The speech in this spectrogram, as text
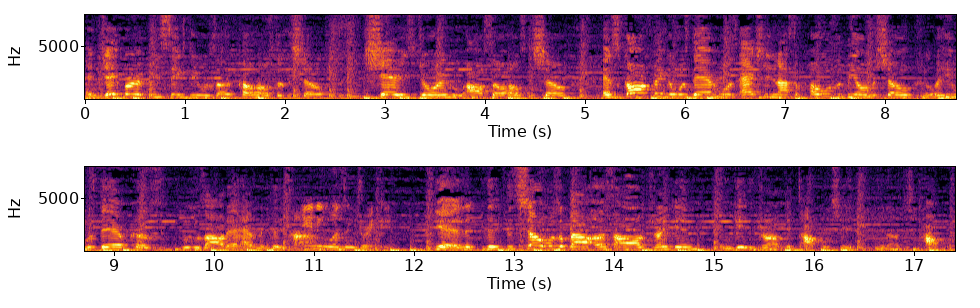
and Jay Bird 360 was a co-host of the show. Sherry's Joy, who also hosts the show, and Scarfinger was there, who was actually not supposed to be on the show, but he was there because we was all there having a good time. And he wasn't drinking. Yeah, the, the, the show was about us all drinking and getting drunk and talking shit. You know, just talking.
